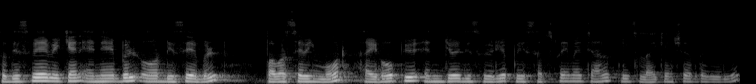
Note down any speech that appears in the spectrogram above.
So this way we can enable or disable power saving mode. I hope you enjoy this video. Please subscribe my channel. Please like and share the video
